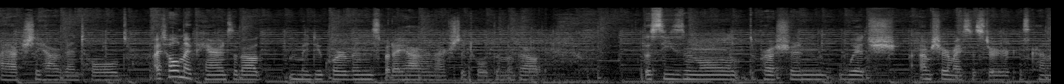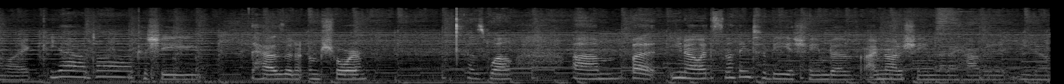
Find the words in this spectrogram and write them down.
I actually haven't told, I told my parents about my de but I haven't actually told them about the seasonal depression, which I'm sure my sister is kind of like, yeah, duh, because she has it, I'm sure, as well. Um, but, you know, it's nothing to be ashamed of. I'm not ashamed that I have it, you know,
